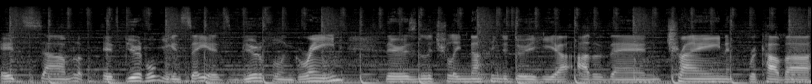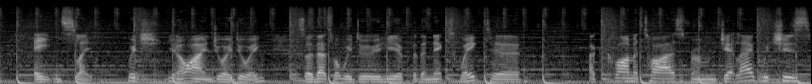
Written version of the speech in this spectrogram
It's, um, look, it's beautiful. You can see it's beautiful and green. There is literally nothing to do here other than train, recover, eat and sleep, which, you know, I enjoy doing. So that's what we do here for the next week to acclimatize from jet lag, which is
